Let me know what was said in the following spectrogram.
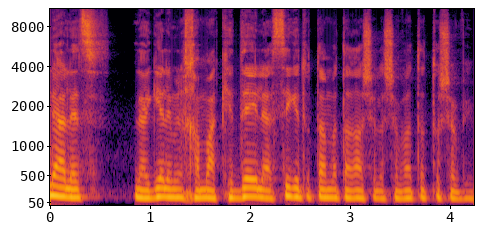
נאלץ להגיע למלחמה כדי להשיג את אותה מטרה של השבת התושבים,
